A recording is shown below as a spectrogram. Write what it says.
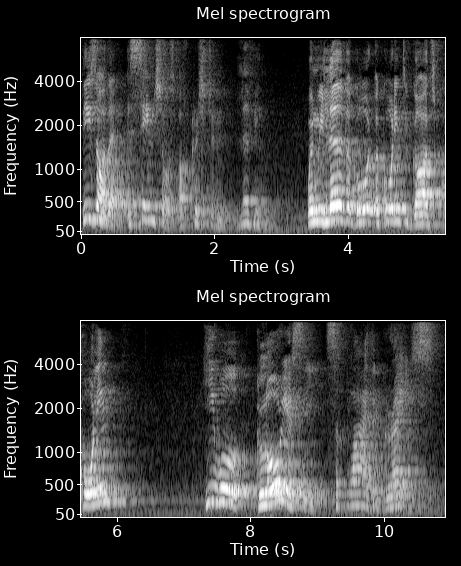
These are the essentials of Christian living. When we live according to God's calling, He will gloriously supply the grace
